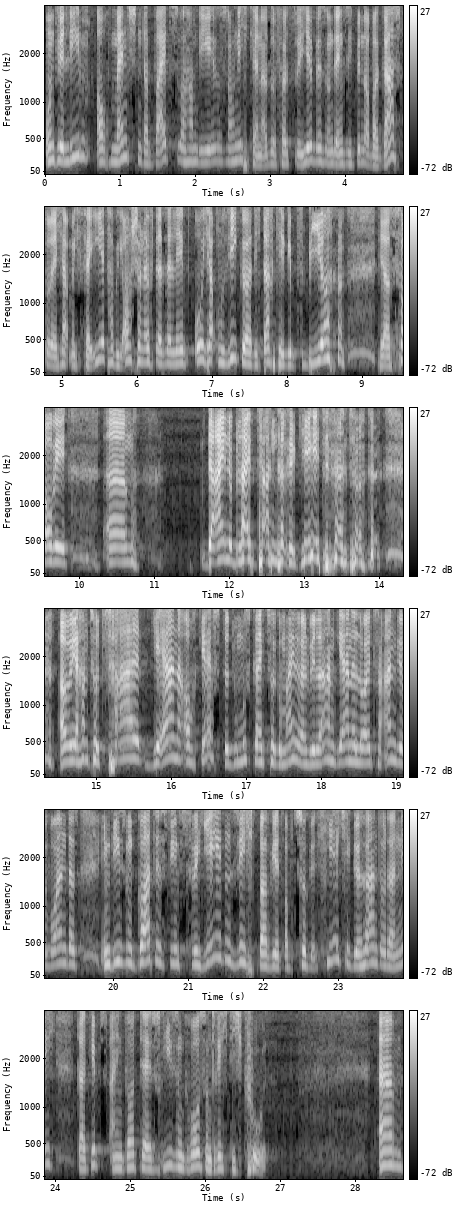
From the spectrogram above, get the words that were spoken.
und wir lieben auch Menschen dabei zu haben, die Jesus noch nicht kennen. Also falls du hier bist und denkst, ich bin aber Gast oder ich habe mich verirrt, habe ich auch schon öfters erlebt. Oh, ich habe Musik gehört, ich dachte, hier gibt's Bier. ja, sorry. Ähm, der eine bleibt, der andere geht. Also, aber wir haben total gerne auch Gäste. Du musst gar nicht zur Gemeinde werden. Wir laden gerne Leute an. Wir wollen, dass in diesem Gottesdienst für jeden sichtbar wird, ob zur Kirche gehörend oder nicht. Da gibt's einen Gott, der ist riesengroß und richtig cool. Ähm,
